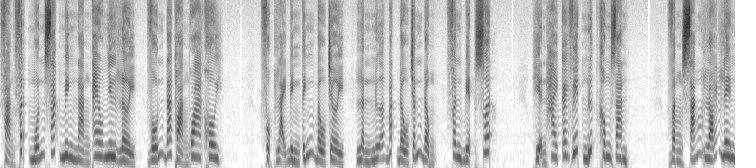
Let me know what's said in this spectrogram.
phảng phất muốn xác minh nàng theo như lời, vốn đã thoảng qua khôi. Phục lại bình tĩnh bầu trời, lần nữa bắt đầu chấn động, phân biệt suốt. Hiện hai cái vết nước không gian. Vầng sáng lói lên,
